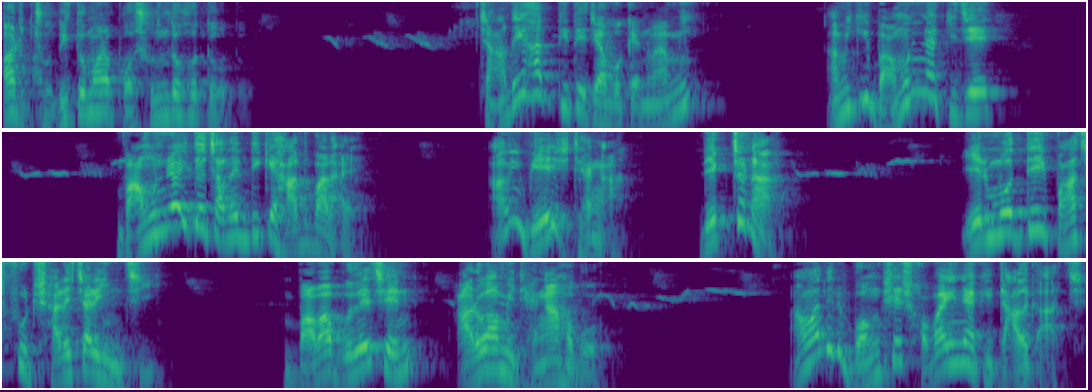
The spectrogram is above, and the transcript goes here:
আর যদি তোমার পছন্দ হতো? চাঁদে হাত দিতে যাব কেন আমি? আমি কি বামুন নাকি যে? বামুনরাই তো চাঁদের দিকে হাত বাড়ায়। আমি বেশ ঢ্যাঙা। দেখছ না? এর মধ্যেই পাঁচ ফুট সাড়ে চার ইঞ্চি। বাবা বলেছেন আরও আমি ঢ্যাঙা হব। আমাদের বংশে সবাই নাকি তাল গাছ।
